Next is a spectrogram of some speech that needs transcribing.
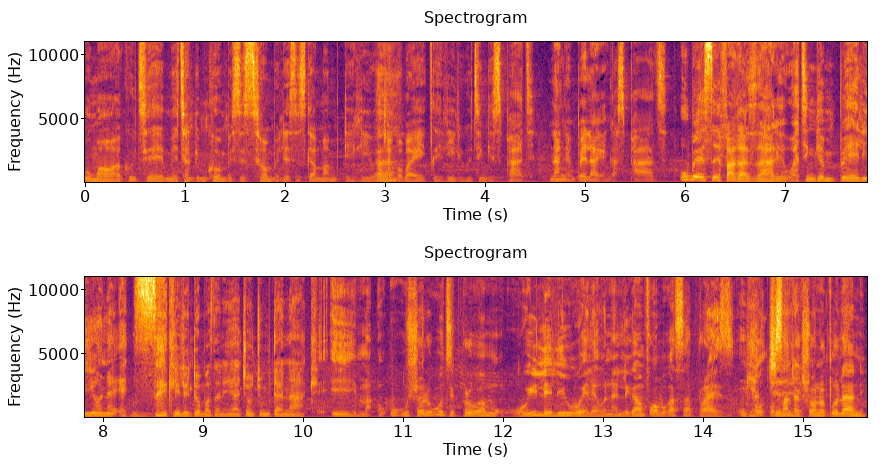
uma wakho uthe metha ngimkhombisa isithombe lesi sikamamdeliwe njengoba ecelile ukuthi ngisiphathe nangempela ke ngasiphatha ube sefakaza ke wathi ngempela iyona exactly le ntombazane yantshontsha umntanakhe Ima, u- usho ukuthi bro wami uyileli wele wena likamfowabo ka surprise. Ngiyakutshela. Usanda kushona uxolani.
